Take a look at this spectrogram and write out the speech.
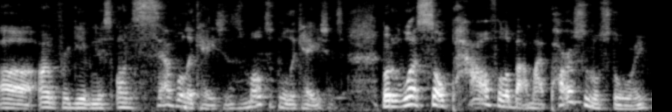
uh, unforgiveness on several occasions, multiple occasions. But what's so powerful about my personal story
